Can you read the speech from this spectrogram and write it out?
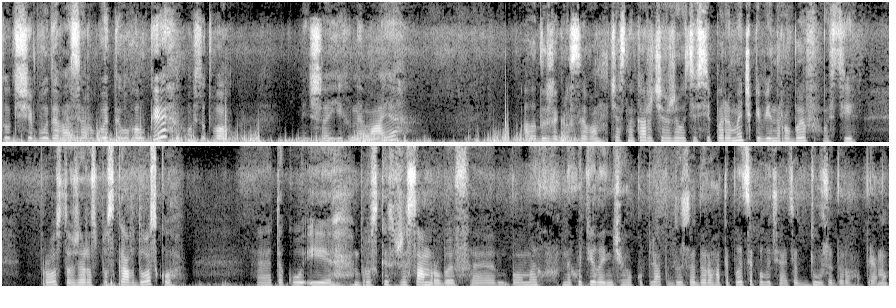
тут ще буде Вася робити уголки. Ось тут во. Більше їх немає. Але дуже красиво. Чесно кажучи, вже оці всі перемички він робив ось ці. Просто вже розпускав доску таку і бруски вже сам робив, е, бо ми не хотіли нічого купляти. Дуже дорога теплиця виходить, дуже дорога прямо.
